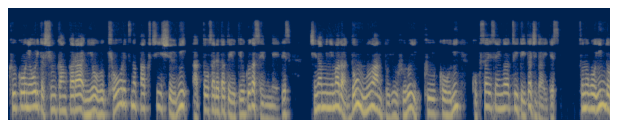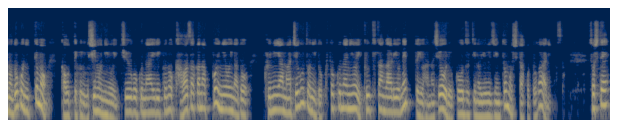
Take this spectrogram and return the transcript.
空港に降りた瞬間から匂う強烈なパクチー臭に圧倒されたという記憶が鮮明です。ちなみにまだドンムアンという古い空港に国際線がついていた時代です。その後、インドのどこに行っても香ってくる牛の匂い、中国内陸の川魚っぽい匂いなど、国や町ごとに独特な匂い、空気感があるよねという話を旅行好きの友人ともしたことがあります。そして、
